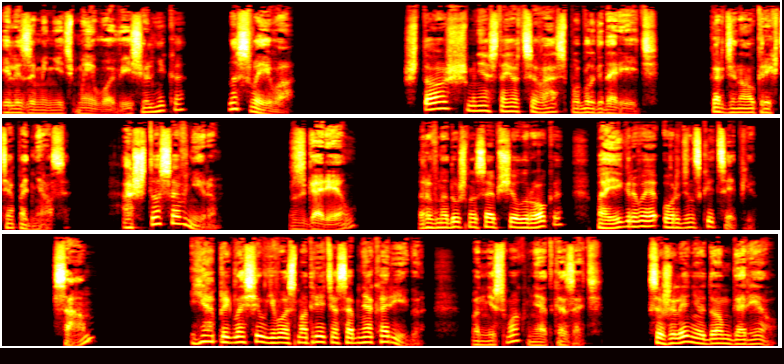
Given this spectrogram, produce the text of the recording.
Или заменить моего висельника на своего. Что ж, мне остается вас поблагодарить. Кардинал кряхтя поднялся. А что с Авниром? Сгорел, равнодушно сообщил Рока, поигрывая орденской цепью. Сам? Я пригласил его осмотреть особняк Ориго. Он не смог мне отказать. К сожалению, дом горел.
